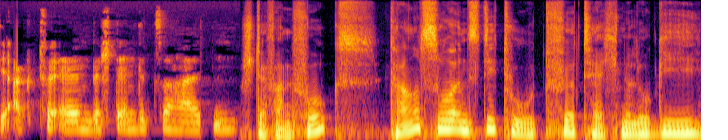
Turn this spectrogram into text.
die aktuellen Bestände zu halten. Stefan Fuchs, Karlsruher Institut für Technologie.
